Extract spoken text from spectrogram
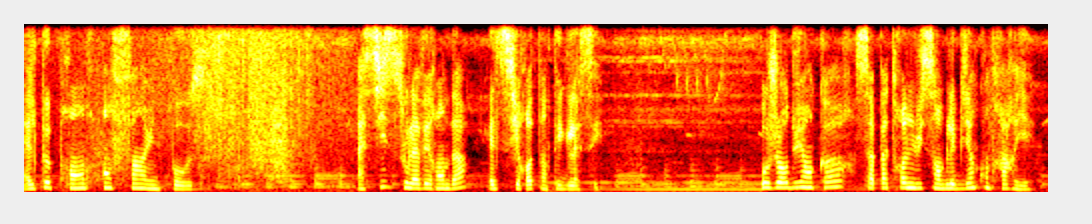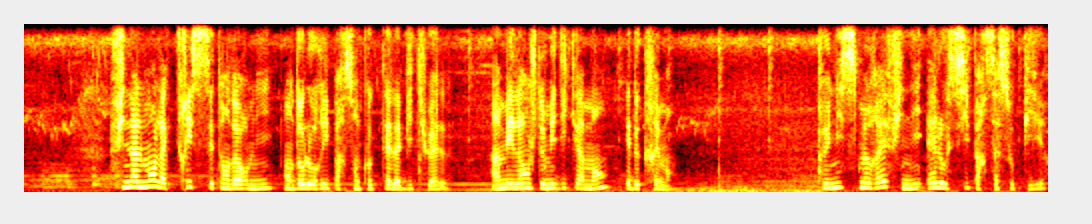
Elle peut prendre enfin une pause. Assise sous la véranda, elle sirote un thé glacé. Aujourd'hui encore, sa patronne lui semblait bien contrariée. Finalement, l'actrice s'est endormie, endolorie par son cocktail habituel, un mélange de médicaments et de créments. Eunice Murray finit elle aussi par s'assoupir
